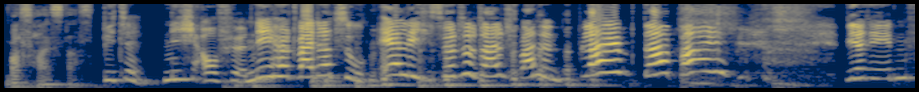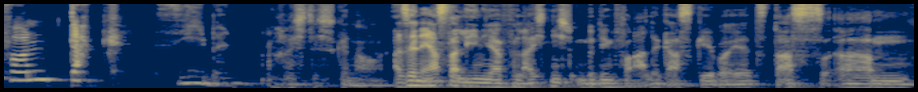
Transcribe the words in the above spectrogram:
Was heißt das? bitte nicht aufhören. Nee, hört weiter zu. Ehrlich, es wird total spannend. Bleibt dabei. Wir reden von DAC 7. Richtig, genau. Also in erster Linie vielleicht nicht unbedingt für alle Gastgeber jetzt das, ähm,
